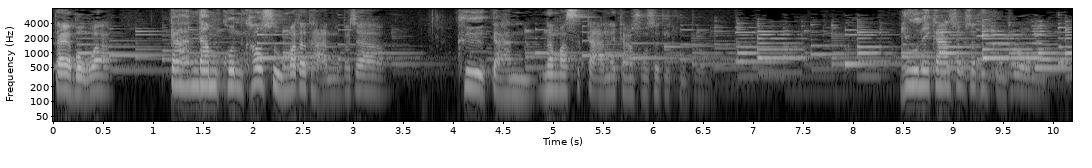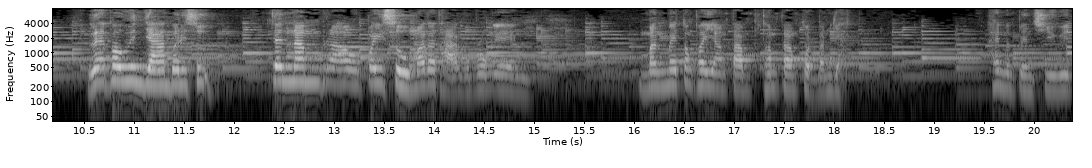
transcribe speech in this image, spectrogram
แต่บอกว่าการนำคนเข้าสู่มาตรฐานของพระเจ้า คือการนมัสการในการทรงสถิตของพระองค์อยู่ในการทรงสถิตของพระองค์และพระวิญญาณบริสุทธิ์ จะนำเราไปสู่มาตรฐานของพระองค์เอง มันไม่ต้องพยายามตามทำตามกฎบัญญัติ ให้มันเป็นชีวิต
